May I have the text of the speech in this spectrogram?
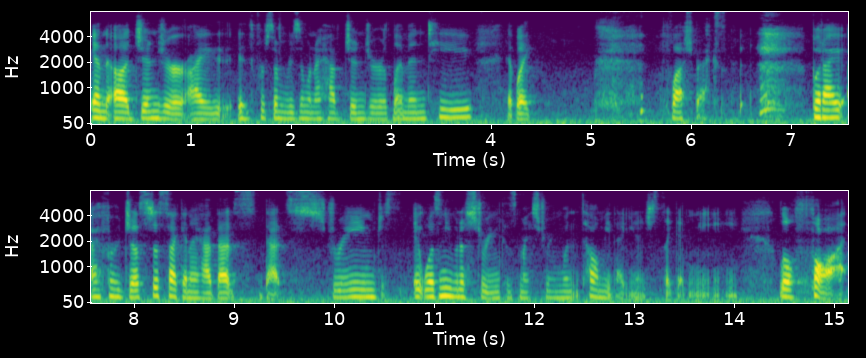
And uh, ginger, I for some reason when I have ginger lemon tea, it like flashbacks. but I, I, for just a second I had that that stream just it wasn't even a stream because my stream wouldn't tell me that you know just like a me little thought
